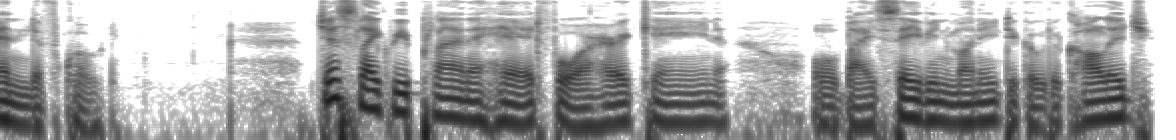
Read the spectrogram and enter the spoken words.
End of quote. Just like we plan ahead for a hurricane or by saving money to go to college,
